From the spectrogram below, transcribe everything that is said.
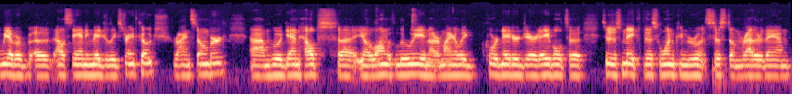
we have a, a, outstanding major league strength coach, Ryan Stoneberg, um, who again helps, uh, you know, along with Louie and our minor league coordinator Jared Abel to to just make this one congruent system rather than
